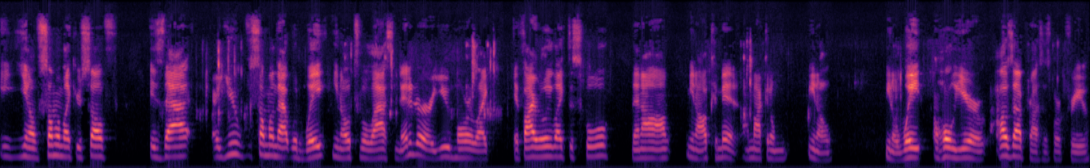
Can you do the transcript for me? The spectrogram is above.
you know, someone like yourself, is that are you someone that would wait, you know, to the last minute, or are you more like, if I really like the school, then I'll, you know, I'll commit. I'm not gonna, you know, you know, wait a whole year. How's that process work for you?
